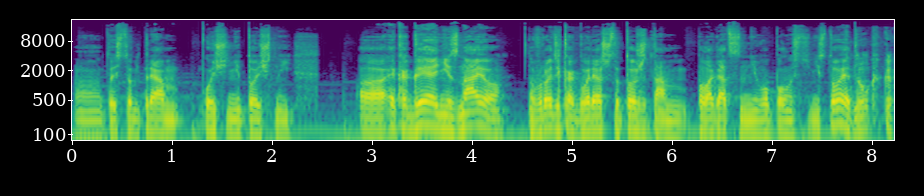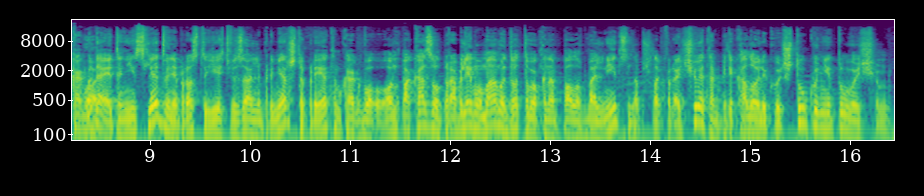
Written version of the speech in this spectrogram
То есть он прям очень неточный. ЭКГ не знаю, Вроде как говорят, что тоже там полагаться на него полностью не стоит. Ну, как, как вот. бы да, это не исследование, просто есть визуальный пример, что при этом как бы он показывал проблему мамы до того, как она попала в больницу, она пошла к врачу, и там перекололи какую-то штуку не ту, в общем.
